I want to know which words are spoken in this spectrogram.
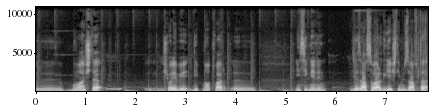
E, bu maçta şöyle bir dipnot var. E, Insigne'nin cezası vardı geçtiğimiz hafta.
